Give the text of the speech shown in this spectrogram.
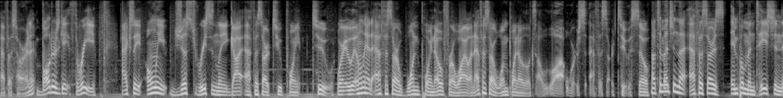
FSR in it. Baldur's Gate 3 actually only just recently got FSR 2.2, where it only had FSR 1.0 for a while, and FSR 1.0 looks a lot worse than FSR 2. So, not to mention that FSR's implementation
